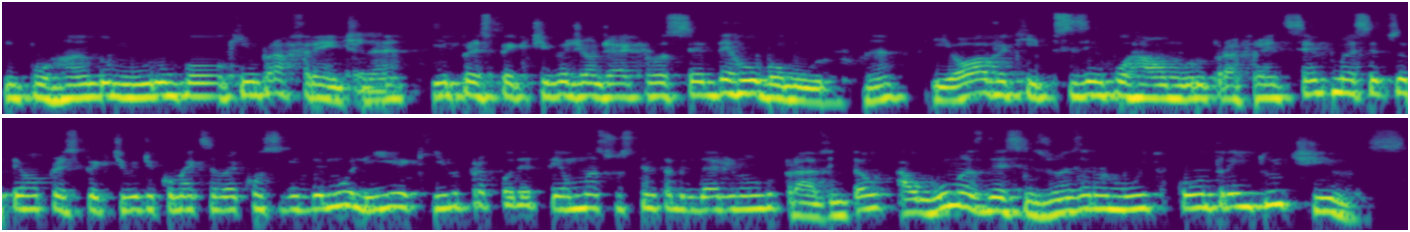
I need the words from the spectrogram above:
empurrando o muro um pouquinho para frente, né? Em perspectiva de onde é que você derruba o muro, né? E óbvio que precisa empurrar o muro para frente sempre, mas você precisa ter uma perspectiva de como é que você vai conseguir demolir aquilo para poder ter uma sustentabilidade a longo prazo. Então, algumas decisões eram muito contraintuitivas,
